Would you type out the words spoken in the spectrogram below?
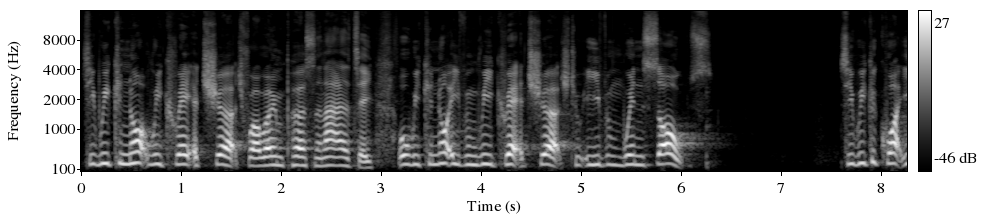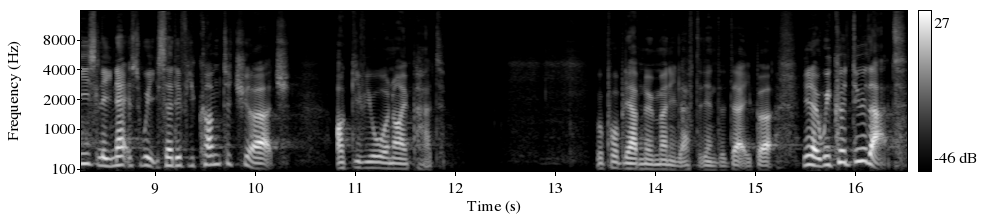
See, we cannot recreate a church for our own personality, or we cannot even recreate a church to even win souls. See, we could quite easily next week said, if you come to church, I'll give you all an iPad. We'll probably have no money left at the end of the day, but you know, we could do that.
